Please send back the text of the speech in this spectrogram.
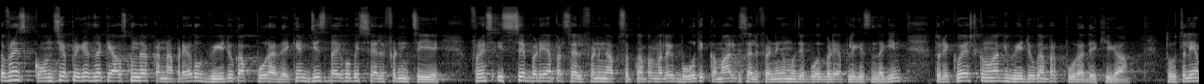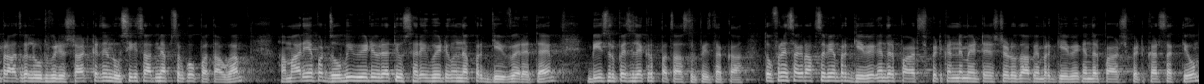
तो फ्रेंड्स कौन सी अपलीकेशन है क्या उसके अंदर करना पड़ेगा? तो वीडियो का पूरा देखें, जिस भाई को भी सेल्फ फंडिंग चाहिए। फ्रेंड्स इससे बड़ी यहाँ पर सेल्फ फंडिंग आप सबको यहाँ पर मतलब बहुत ही कमाल की सेल्फ फंडिंग है, मुझे बहुत बड़ी अपलीकेशन लगी। तो रिक्वेस्ट करूँगा कि वीडियो को यहाँ पर पूरा देखिएगा। तो चलिए यहाँ पर आज का लूट वीडियो स्टार्ट करते हैं। उसी के साथ में आप सबको पता होगा, हमारे यहाँ पर जो भी वीडियो रहती है, उस हर एक वीडियो के अंदर पर गिवे रहता है, बीस रुपये से लेकर पचास रुपये तक का। तो फ्रेंड्स अगर आप सब यहाँ पर गिवे के अंदर पार्टिसिपेट करने में इंटरेस्टेड हो तो आप यहाँ पर गिवे के अंदर पार्टिसिपेट कर सकते हो।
